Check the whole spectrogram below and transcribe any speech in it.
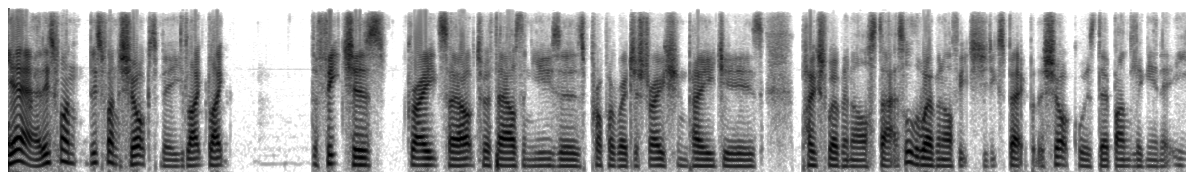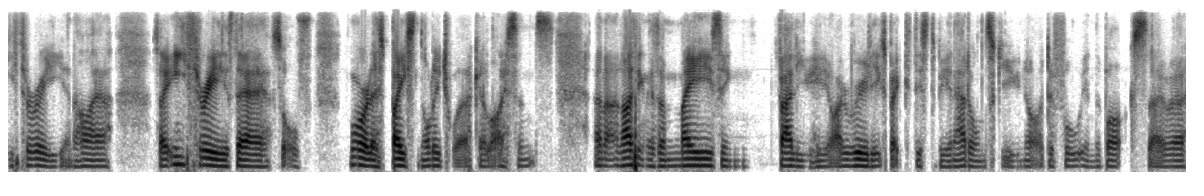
Yeah, this one this one shocked me. Like like the features great. So up to a thousand users, proper registration pages, post webinar stats, all the webinar features you'd expect. But the shock was they're bundling in at E3 and higher. So E3 is their sort of more or less base knowledge worker license, and, and I think there's amazing value here. I really expected this to be an add-on SKU, not a default in the box. So uh,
